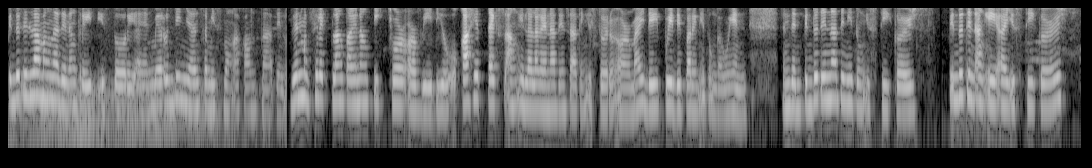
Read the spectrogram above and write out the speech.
Pindutin lamang natin ang create story. Ayan, meron din yan sa mismong account natin. Then, mag-select lang tayo ng picture or video o kahit text ang ilalagay natin sa ating story or my day, pwede pa rin itong gawin. And then, pindutin natin itong stickers. Pindutin ang AI stickers.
